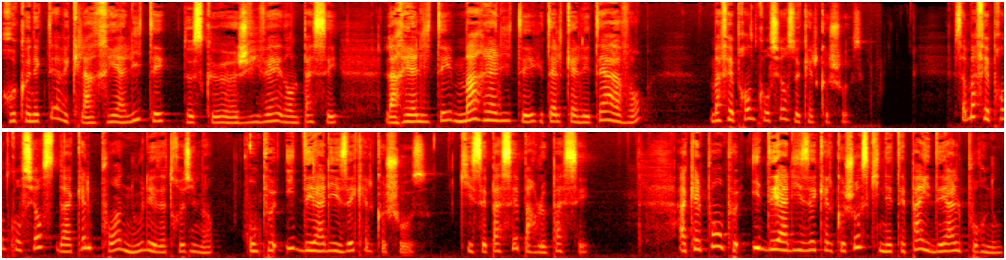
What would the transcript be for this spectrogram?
reconnecté avec la réalité de ce que je vivais dans le passé, la réalité, ma réalité telle qu'elle était avant, m'a fait prendre conscience de quelque chose. Ça m'a fait prendre conscience d'à quel point nous, les êtres humains, on peut idéaliser quelque chose qui s'est passé par le passé. À quel point on peut idéaliser quelque chose qui n'était pas idéal pour nous.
